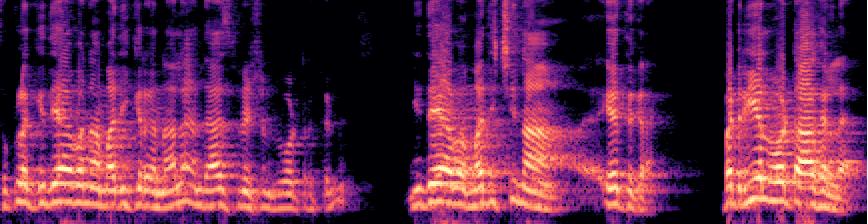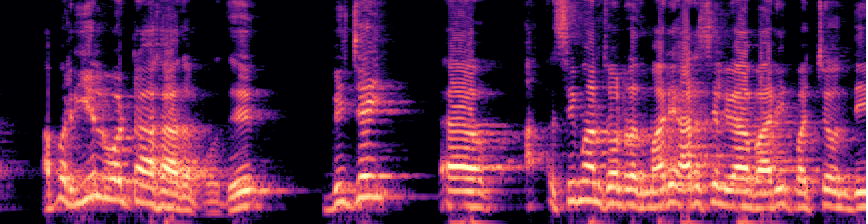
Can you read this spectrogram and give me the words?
துக்ளக் இதையாவை நான் மதிக்கிறதுனால அந்த ஆஸ்பிரேஷன் ஓட் இருக்குன்னு இதையாவை மதித்து நான் ஏற்றுக்கிறேன் பட் ரியல் ஓட் ஆகலை. அப்போ ரியல் ஓட் ஆகாத போது விஜய் சீமான் சொல்றது மாதிரி அரசியல் வியாபாரி பச்சோந்தி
